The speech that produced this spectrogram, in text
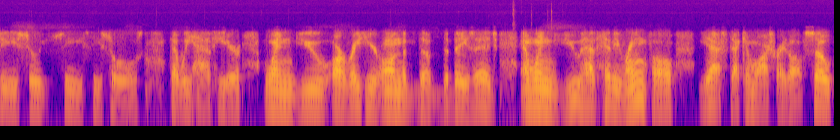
CEC soils that we have here when you are right here on the, the, the bay's edge. And when you have heavy rainfall, yes, that can wash right off. So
